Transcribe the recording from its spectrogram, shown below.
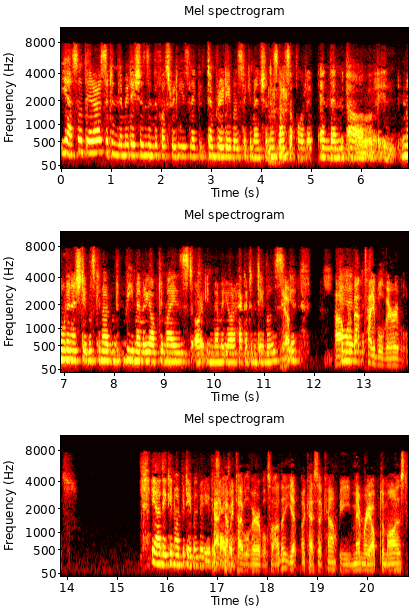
Yeah, so there are certain limitations in the first release, like temporary tables, like you mentioned, is Mm-hmm. not supported. And then uh, node and edge tables cannot be memory optimized or in memory or Hekaton tables. Yep. Yeah. Uh, what about table variables? yeah, they cannot be table variables Can't, can't be table variables either. Yep. Okay, so it can't be memory optimized.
